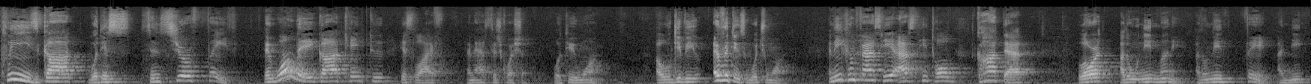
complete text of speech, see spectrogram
pleased God with his sincere faith. Then one day God came to his life and asked this question What do you want? I will give you everything what you want. And he confessed, he asked, he told God that, Lord, I don't need money. I don't need fame. I need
